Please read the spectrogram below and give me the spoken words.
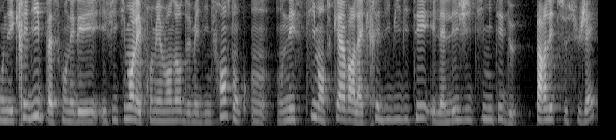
on est crédible parce qu'on est effectivement les premiers vendeurs de Made in France. Donc on, estime en tout cas avoir la crédibilité et la légitimité de parler de ce sujet.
